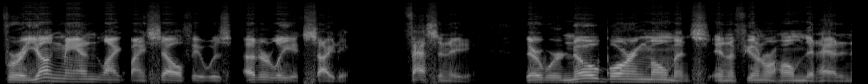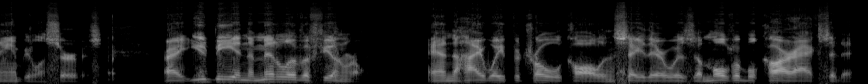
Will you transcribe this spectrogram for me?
for a young man like myself, it was utterly exciting, fascinating. There were no boring moments in a funeral home that had an ambulance service. Right, you'd be in the middle of a funeral, and the highway patrol call and say there was a multiple car accident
